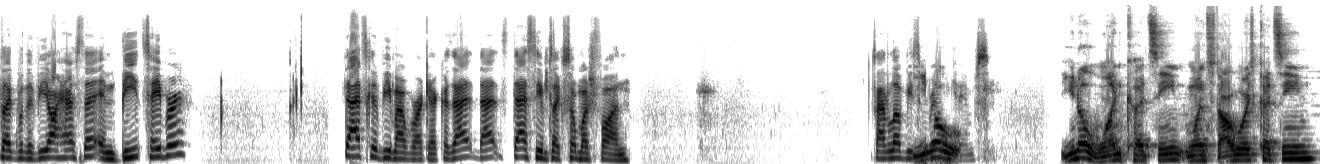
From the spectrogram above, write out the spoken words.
like with a VR headset and Beat Saber, that's gonna be my workout because that that that seems like so much fun. I love these some You know- games. You know one cutscene, one Star Wars cutscene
